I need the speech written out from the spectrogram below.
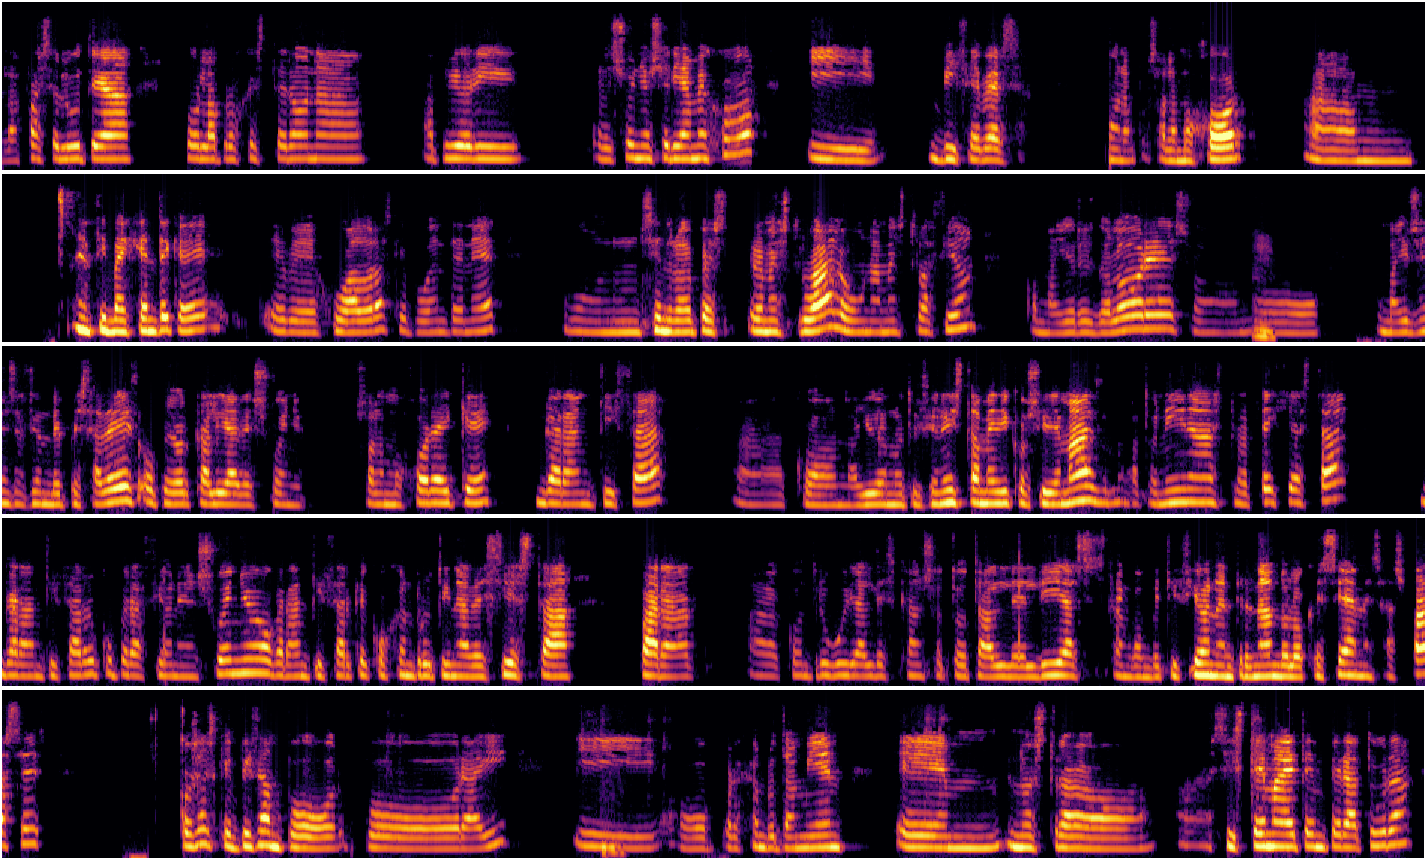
la fase lútea por la progesterona a priori el sueño sería mejor y viceversa. Bueno, pues a lo mejor encima hay gente que, eh, jugadoras que pueden tener un síndrome premenstrual o una menstruación con mayores dolores o, mm. mayor sensación de pesadez o peor calidad de sueño. Pues a lo mejor hay que garantizar ah, con ayuda nutricionista, médicos y demás, melatonina, estrategias, tal, garantizar recuperación en sueño, garantizar que cogen rutina de siesta para a contribuir al descanso total del día, si está en competición, entrenando, lo que sea en esas fases. Cosas que empiezan por, por ahí y, o, por ejemplo, también em, nuestro ah, sistema de temperatura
